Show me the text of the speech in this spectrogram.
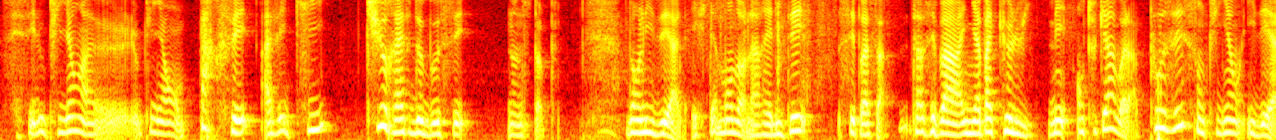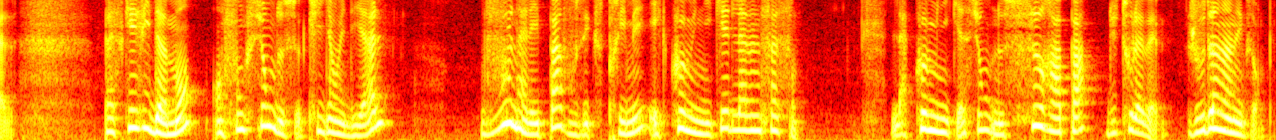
C'est le client, euh, le client parfait avec qui tu rêves de bosser non-stop. Dans l'idéal, évidemment, dans la réalité, c'est pas ça. Enfin, pas, il n'y a pas que lui. Mais en tout cas, voilà, poser son client idéal. Parce qu'évidemment, en fonction de ce client idéal, vous n'allez pas vous exprimer et communiquer de la même façon. La communication ne sera pas du tout la même. Je vous donne un exemple.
